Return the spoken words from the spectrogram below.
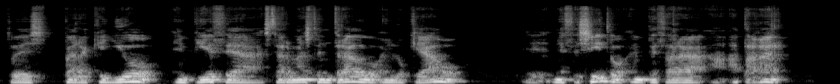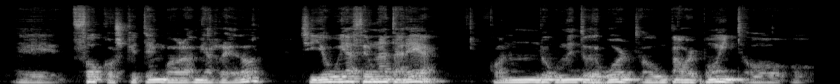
Entonces, para que yo empiece a estar más centrado en lo que hago, eh, necesito empezar a, apagar eh, focos que tengo a mi alrededor. Si yo voy a hacer una tarea con un documento de Word o un PowerPoint o,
